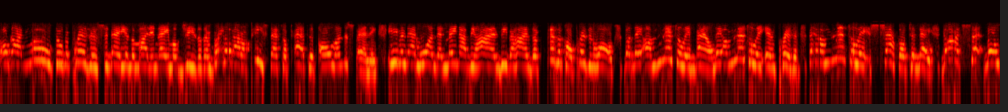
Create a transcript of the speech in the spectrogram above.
Oh God, move through the prisons today in the mighty name of Jesus and bring about a peace that surpasses all understanding. Even that one that may not behind be behind the physical prison walls, but they are mentally bound. They are mentally in prison. They are mentally shackled today. God set those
